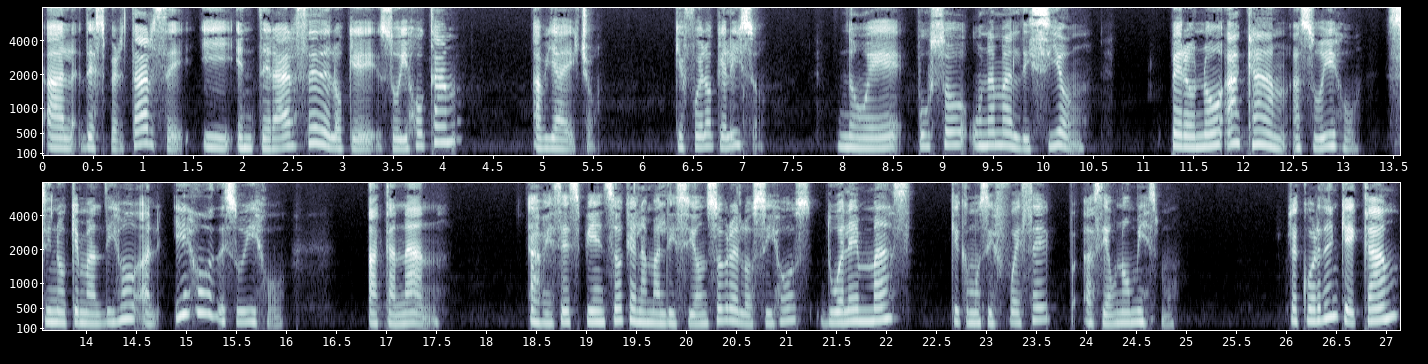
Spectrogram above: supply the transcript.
al despertarse y enterarse de lo que su hijo Cam había hecho? ¿Qué fue lo que él hizo? Noé puso una maldición, pero no a Cam, a su hijo, sino que maldijo al hijo de su hijo, a Canaán. A veces pienso que la maldición sobre los hijos duele más que como si fuese hacia uno mismo. Recuerden que Cam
